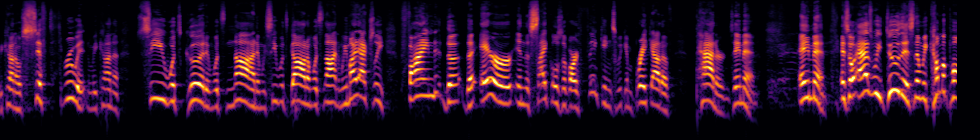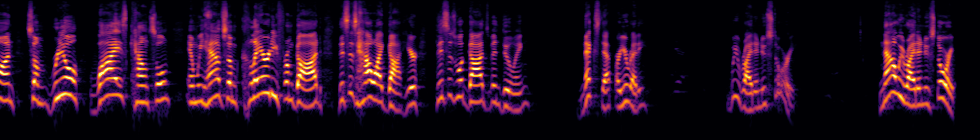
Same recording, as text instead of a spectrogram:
we kind of sift through it and we kind of see what's good and what's not and we see what's God and what's not and we might actually find the the error in the cycles of our thinking so we can break out of patterns. Amen. Amen. And so as we do this, then we come upon some real wise counsel and we have some clarity from God. This is how I got here. This is what God's been doing. Next step, are you ready? We write a new story. Now we write a new story.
